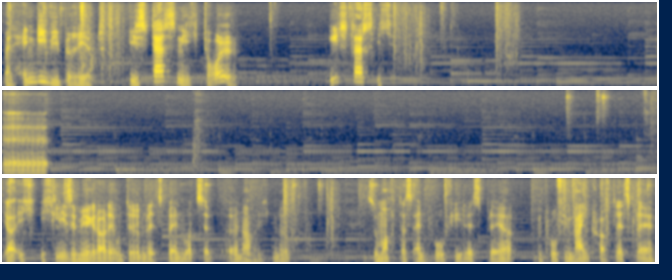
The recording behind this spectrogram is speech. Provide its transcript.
mein Handy vibriert. Ist das nicht toll? ist das? Ich... Äh... Ja, ich, ich lese mir gerade unter dem Let's Play in WhatsApp-Nachrichten äh, durch. So macht das ein Profi-Let's Player. Ein Profi-Minecraft-Let's Player.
